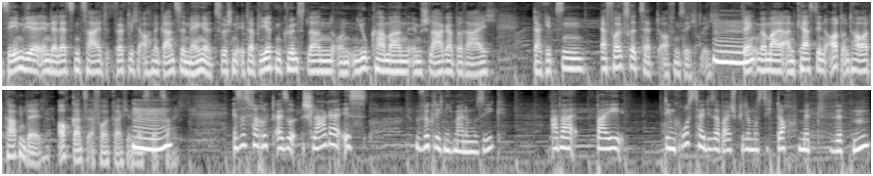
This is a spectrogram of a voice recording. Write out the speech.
sehen wir in der letzten Zeit wirklich auch eine ganze Menge zwischen etablierten Künstlern und Newcomern im Schlagerbereich. Da gibt es ein Erfolgsrezept offensichtlich. Mhm. Denken wir mal an Kerstin Ott und Howard Carpendale, auch ganz erfolgreich in letzter mhm. Zeit. Es ist verrückt, also Schlager ist wirklich nicht meine Musik. Aber bei dem Großteil dieser Beispiele musste ich doch mitwippen.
